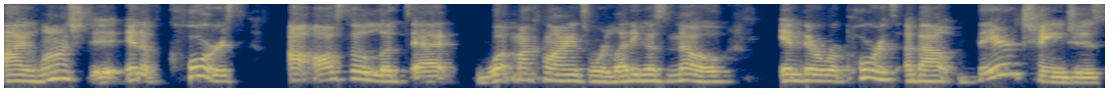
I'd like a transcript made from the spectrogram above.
I launched it. And of course, I also looked at what my clients were letting us know in their reports about their changes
